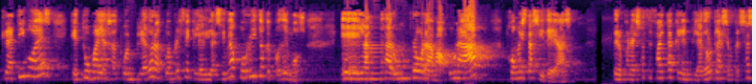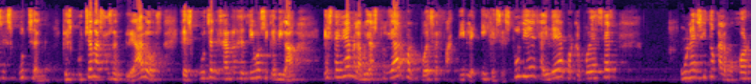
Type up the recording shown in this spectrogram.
Creativo es que tú vayas a tu empleador, a tu empresa y que le digas, se me ha ocurrido que podemos eh, lanzar un programa, una app con estas ideas. Pero para eso hace falta que el empleador, que las empresas escuchen, que escuchen a sus empleados, que escuchen, que sean receptivos y que digan, esta idea me la voy a estudiar porque puede ser factible y que se estudie esa idea porque puede ser un éxito que a lo mejor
